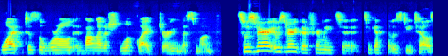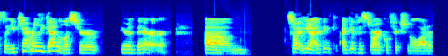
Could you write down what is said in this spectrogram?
what does the world in Bangladesh look like during this month. So it was very it was very good for me to to get those details that you can't really get unless you're you're there. Um, so you know i think i give historical fiction a lot of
